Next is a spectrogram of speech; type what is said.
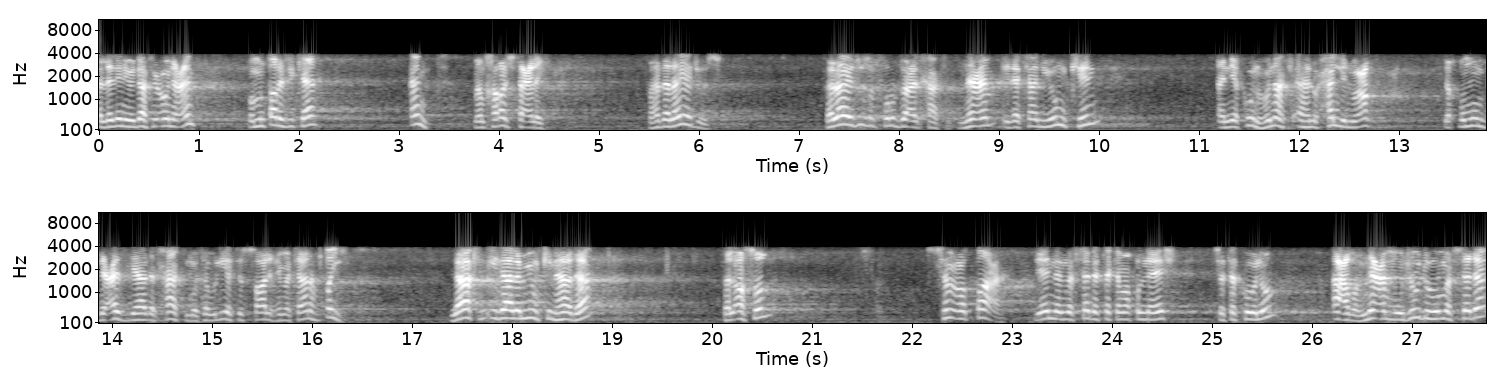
الذين يدافعون عنه ومن طرفك أنت من خرجت عليه. فهذا لا يجوز. فلا يجوز الخروج على الحاكم. نعم إذا كان يمكن أن يكون هناك أهل حل وعقد يقومون بعزل هذا الحاكم وتولية الصالح مكانه؟ طيب. لكن إذا لم يمكن هذا فالأصل السمع والطاعة لأن المفسدة كما قلنا إيش؟ ستكون أعظم. نعم وجوده مفسدة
